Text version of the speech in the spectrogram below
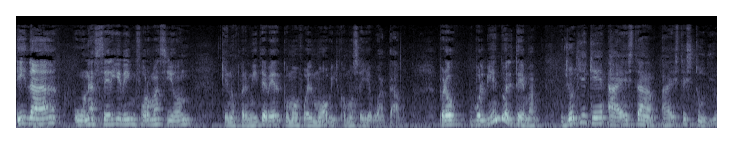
Y da una serie de información que nos permite ver cómo fue el móvil, cómo se llevó a cabo. Pero volviendo al tema, yo llegué a, esta, a este estudio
